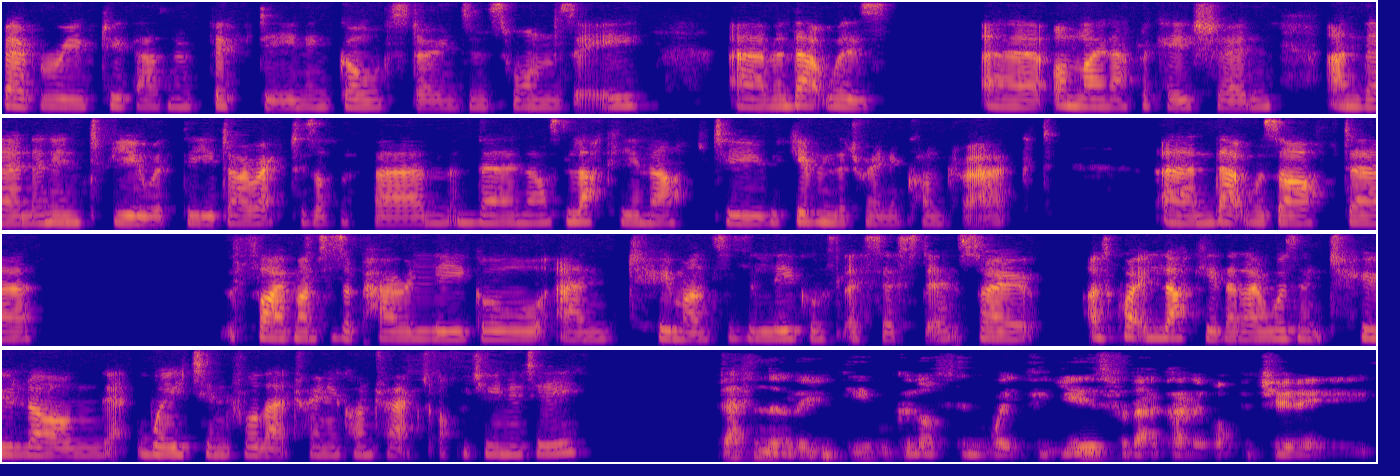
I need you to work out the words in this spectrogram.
February of 2015 in Goldstones in Swansea um, and that was uh, online application and then an interview with the directors of the firm and then I was lucky enough to be given the training contract and that was after five months as a paralegal and two months as a legal assistant. So I was quite lucky that I wasn't too long waiting for that training contract opportunity definitely people can often wait for years for that kind of opportunity.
